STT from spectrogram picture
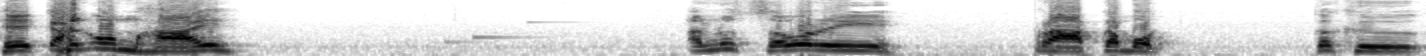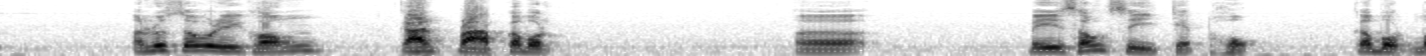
เหตุการณ์อุ้มหาย อนุสาวรีย์ปราบกบฏก็คืออนุสาวรีย์ของการปราบกบฏเอ่อปี 2476 กบฏบ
